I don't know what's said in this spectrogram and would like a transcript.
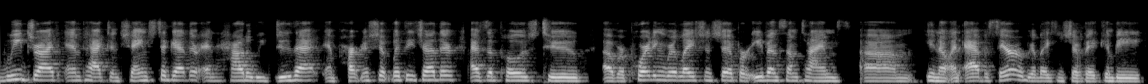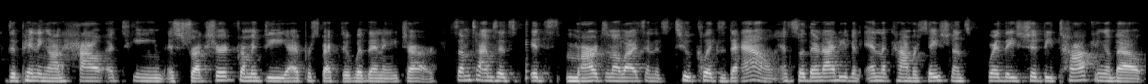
we drive impact and change together? And how do we do that in partnership with each other as opposed to a reporting relationship or even sometimes, um, you know, an adversarial relationship? It can be depending on how a team is structured from a DEI perspective within HR. Sometimes it's it's marginalized and it's two clicks down. And so they're not even in the conversations where they should be talking about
